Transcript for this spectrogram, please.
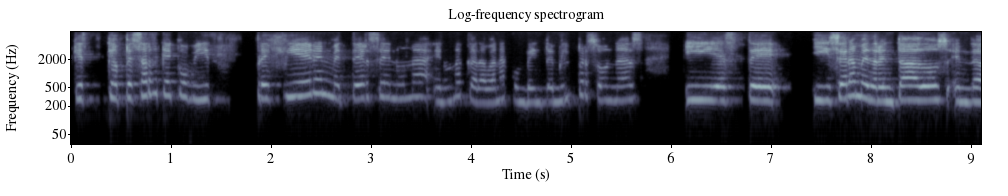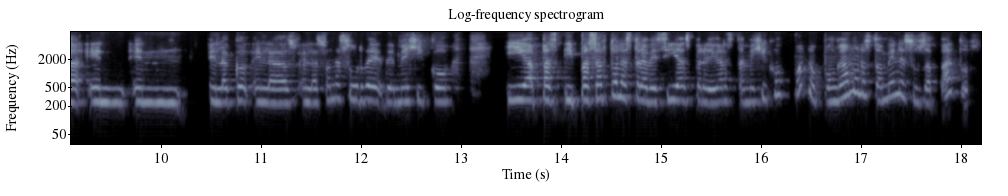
que, que a pesar de que hay COVID, prefieren meterse en una, en una caravana con 20 mil personas y, este, y ser amedrentados en la, en, en, en la, la, la zona sur de, de México y, a, y pasar todas las travesías para llegar hasta México, bueno, pongámonos también en sus zapatos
